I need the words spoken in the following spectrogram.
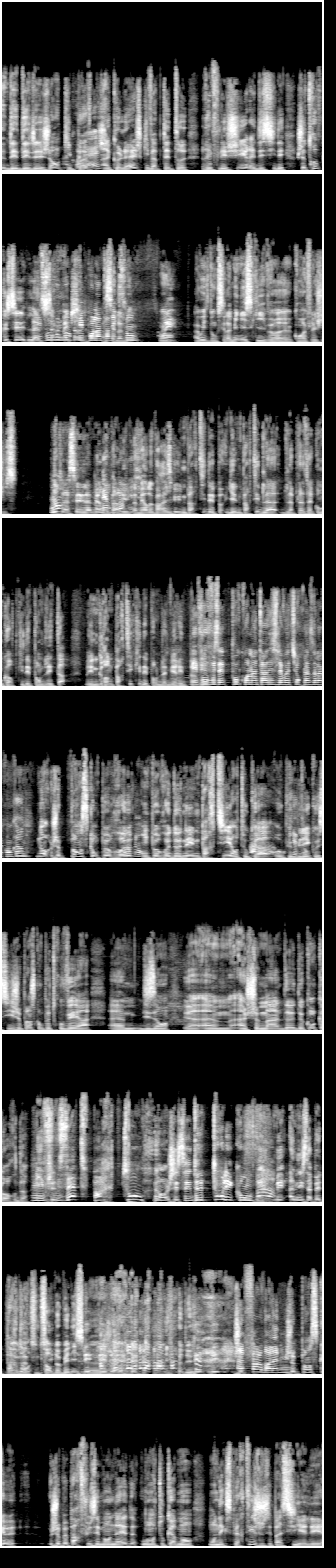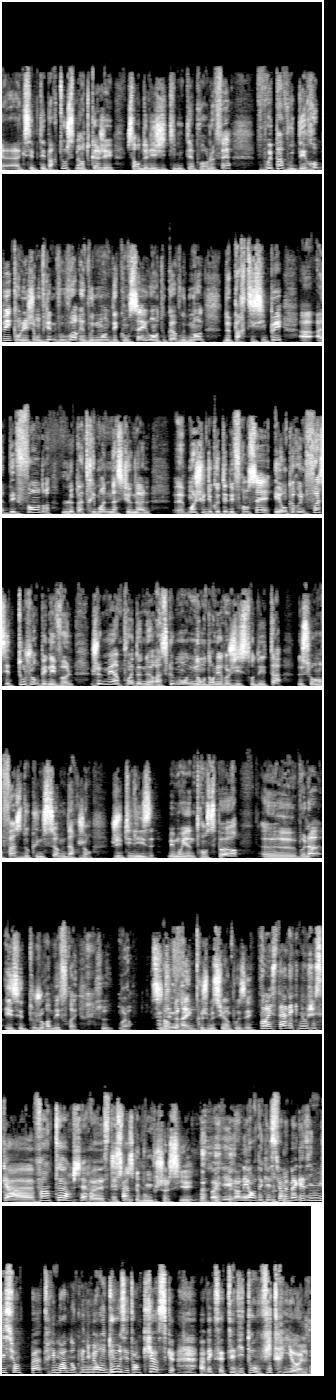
des, des- des gens qui peuvent. collège. Un collège qui va peut-être réfléchir et décider. Je trouve que c'est la Mais vous, seule vous méthode. pour Ah, l'interdiction Oui. Ah oui, donc c'est la ministre qui veut qu'on réfléchisse. Non, c'est la maire, maire de, de Paris. Paris. La maire de Parce Paris. qu'une partie, il y a une partie de la, de la place de la Concorde qui dépend de l'État, mais une grande partie qui dépend de la mairie de Mais Paris. vous, vous êtes pour qu'on interdise les voitures place de la Concorde? Non, je pense qu'on peut, re- on peut redonner une partie, en tout cas, Ah, au public aussi. Je pense qu'on peut trouver, un, un, disons, un, chemin de, de concorde. Mais vous êtes partout Non, j'essaie de... de tous les combats Mais Anne-Elisabeth, Vous pardon... êtes une sorte d'obélisque. les- les euh, les- Un phare dans la nuit. Je pense que je ne peux pas refuser mon aide, ou en tout cas mon, expertise. Je ne sais pas si elle est acceptée par tous, mais en tout cas, j'ai une sorte de légitimité à pouvoir le faire. Vous ne pouvez pas vous dérober quand les gens viennent vous voir et vous demandent des conseils, ou en tout cas vous demandent de participer à, à défendre le patrimoine national. Euh, moi, je suis du côté des Français, et encore une fois, c'est toujours bénévole. Je mets un point d'honneur à ce que mon nom dans les registres d'État ne soit en face d'aucune somme d'argent. J'utilise mes moyens de transport. Euh, voilà, et c'est toujours à mes frais. Voilà. C'est Bon. une règle que je me suis imposée. Vous restez avec nous jusqu'à 20h, cher euh, Jusqu'à Stéphane. ce que vous me chassiez. Bon, bah, il en est hors de question. Le magazine Mission Patrimoine, donc le numéro 12, est en kiosque avec cet édito vitriol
